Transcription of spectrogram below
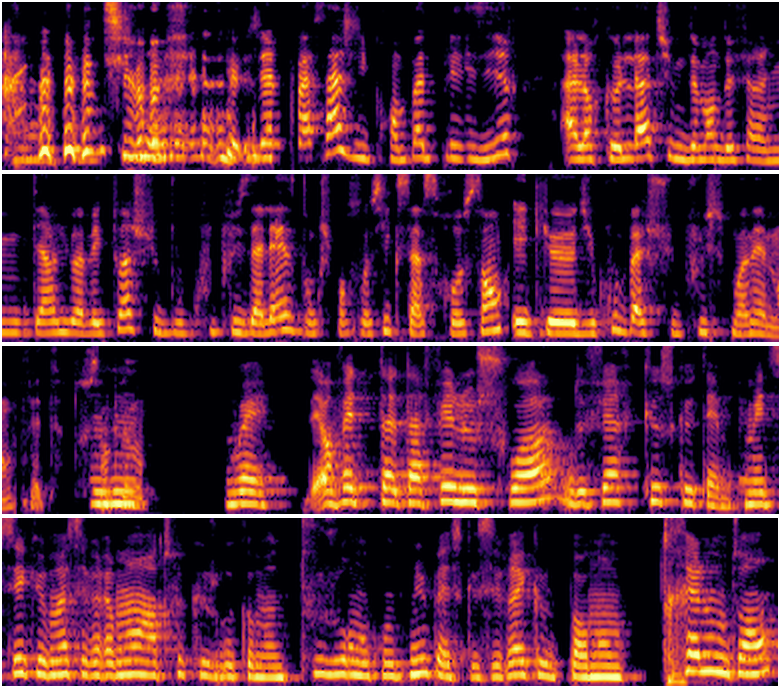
tu vois, j'aime pas ça, j'y prends pas de plaisir. Alors que là, tu me demandes de faire une interview avec toi, je suis beaucoup plus à l'aise, donc je pense aussi que ça se ressent et que du coup, bah, je suis plus moi-même, en fait, tout mhm. simplement. Ouais, en fait, tu as, fait le choix de faire que ce que t'aimes. Mais tu sais que moi, c'est vraiment un truc que je recommande toujours en contenu parce que c'est vrai que pendant très longtemps,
